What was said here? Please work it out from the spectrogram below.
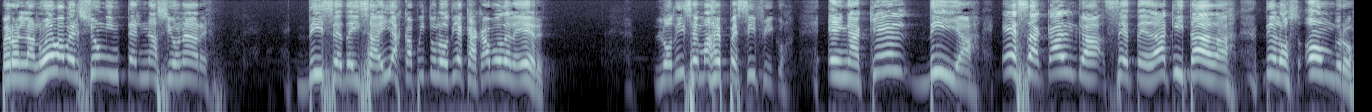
Pero en la nueva versión internacional dice de Isaías capítulo 10 que acabo de leer, lo dice más específico. En aquel día esa carga se te da quitada de los hombros.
